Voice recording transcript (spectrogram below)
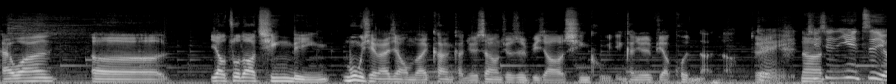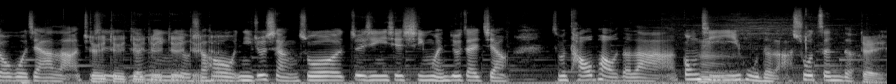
台湾，呃。要做到清零，目前来讲，我们来看，感觉上就是比较辛苦一点，感觉比较困难了。对，对那其实因为自由国家啦，就是人民有时候你就想说，最近一些新闻就在讲什么逃跑的啦，攻击医护的啦。嗯、说真的，对。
